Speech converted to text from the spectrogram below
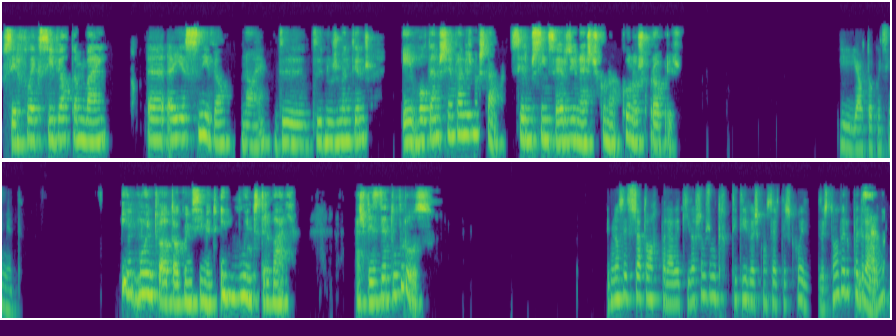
Ser flexível também a, a esse nível, não é? De, de nos mantermos. E voltamos sempre à mesma questão: sermos sinceros e honestos connosco próprios. E autoconhecimento e muito autoconhecimento e muito trabalho. Às vezes é doloroso. Não sei se já estão a reparar aqui, nós somos muito repetitivas com certas coisas. Estão a ver o padrão? Exato.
